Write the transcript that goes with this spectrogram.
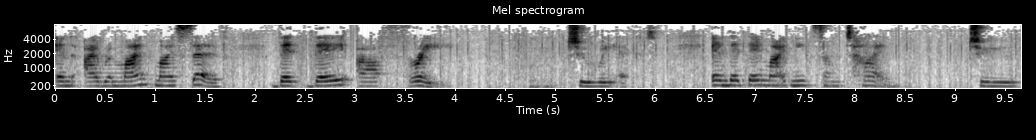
And I remind myself that they are free Mm-hmm. to react. And that they might need some time to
